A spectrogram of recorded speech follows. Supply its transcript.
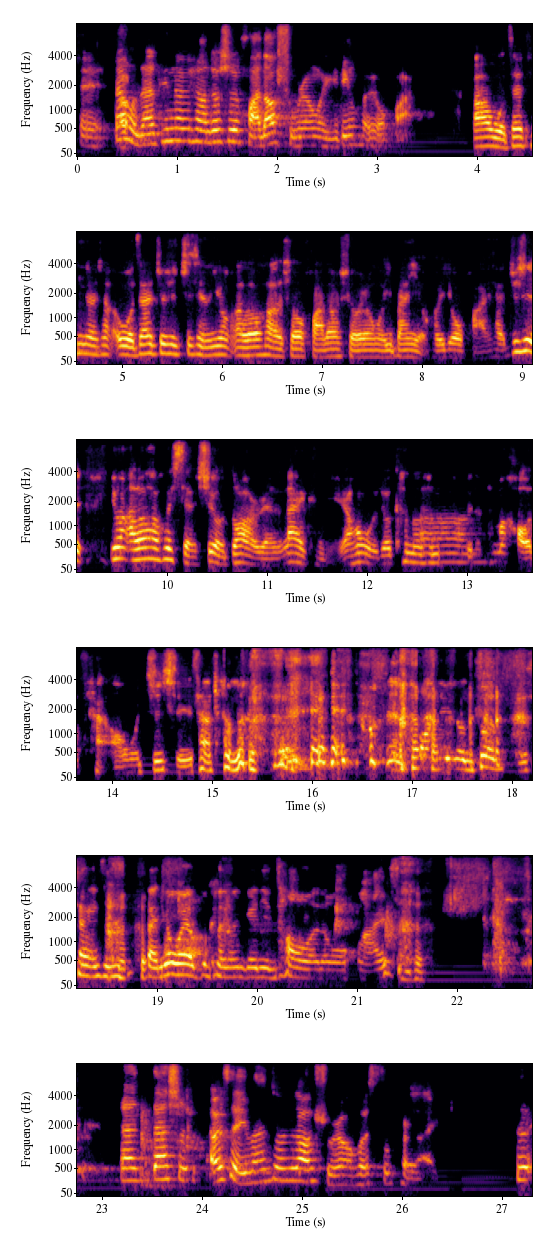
对，但我在听着上就是滑到熟人，我一定会有滑。啊，我在听着上，我在就是之前用 Aloha 的时候滑到熟人，我一般也会右滑一下，就是因为 Aloha 会显示有多少人 like 你，然后我就看到他们，觉得他们好惨哦，我支持一下他们。哇，那种做慈善心，反正我也不可能给你套我的，我滑一下。但但是，而且一般就是到熟人我会 super like，对，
